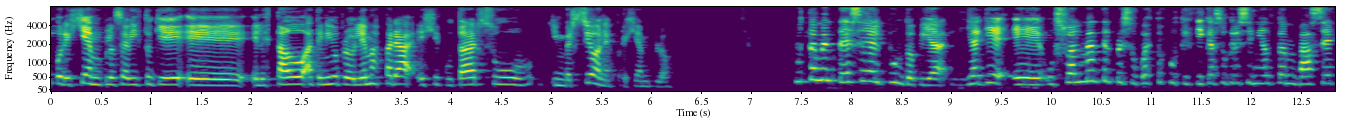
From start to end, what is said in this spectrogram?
por ejemplo, se ha visto que eh, el Estado ha tenido problemas para ejecutar sus inversiones, por ejemplo. Justamente ese es el punto, Pia, ya que eh, usualmente el presupuesto justifica su crecimiento en base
